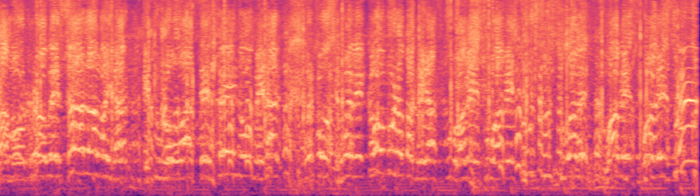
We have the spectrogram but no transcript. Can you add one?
vamos Robert, sal a bailar, que tú lo haces fenomenal. Tu cuerpo se mueve como una palmera, suave, suave, su, su, suave, suave, suave, su, su,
